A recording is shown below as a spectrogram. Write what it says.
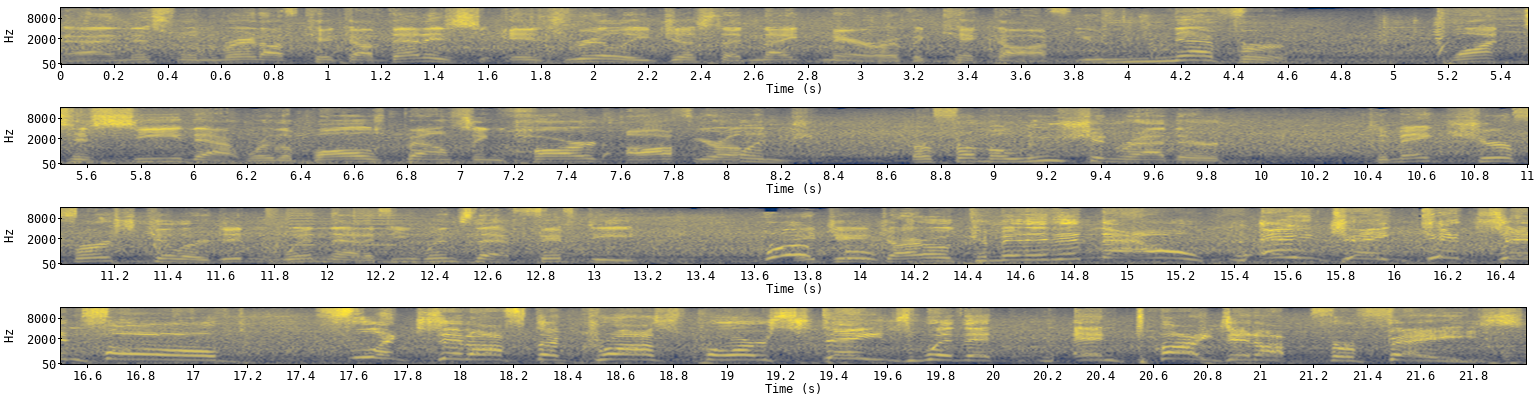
And this one right off kickoff, that is, is really just a nightmare of a kickoff. You never want to see that where the ball's bouncing hard off your own, or from Illusion rather, to make sure First Killer didn't win that. If he wins that 50, AJ Gyro committed, and now AJ gets involved, flicks it off the crossbar, stays with it, and ties it up for FaZe.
